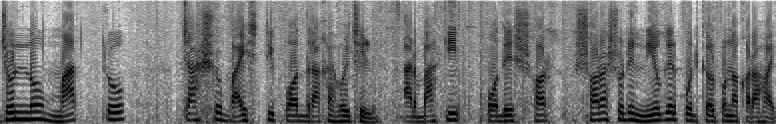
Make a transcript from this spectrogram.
জন্য মাত্র চারশো বাইশটি পদ রাখা হয়েছিল আর বাকি পদে সর- সরাসরি নিয়োগের পরিকল্পনা করা হয়।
